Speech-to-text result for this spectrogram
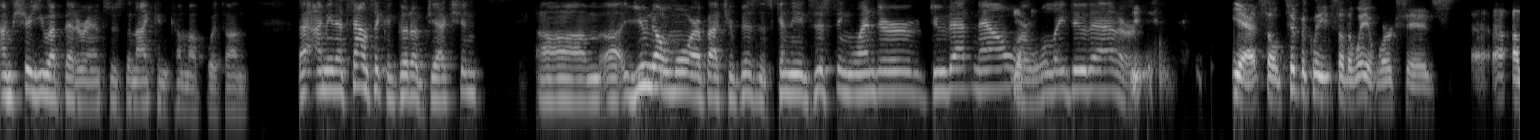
I'm sure you have better answers than I can come up with on. That, I mean, it sounds like a good objection. Um, uh, you know more about your business. Can the existing lender do that now or will they do that or? Yeah, so typically, so the way it works is, uh, uh,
